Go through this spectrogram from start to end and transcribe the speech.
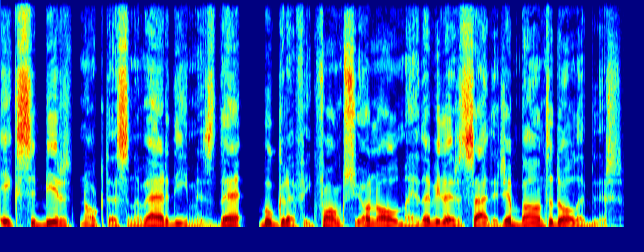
eksi 1 noktasını verdiğimizde, bu grafik fonksiyon olmayabilir, sadece bağıntı da olabilir.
